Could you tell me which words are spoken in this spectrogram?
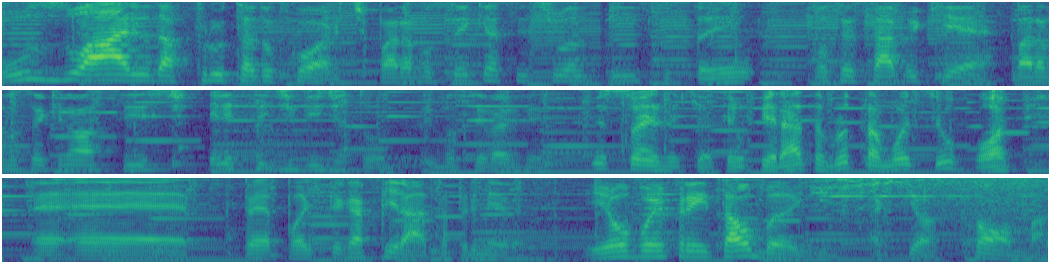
O usuário da fruta do corte. Para você que assiste One Piece, Tenho você sabe o que é. Para você que não assiste, ele se divide todo. E você vai ver. missões aqui, ó. Tem o Pirata, Brutamontes e o Bob. É, é, pode pegar pirata primeiro. Eu vou enfrentar o bug. Aqui, ó. Toma.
